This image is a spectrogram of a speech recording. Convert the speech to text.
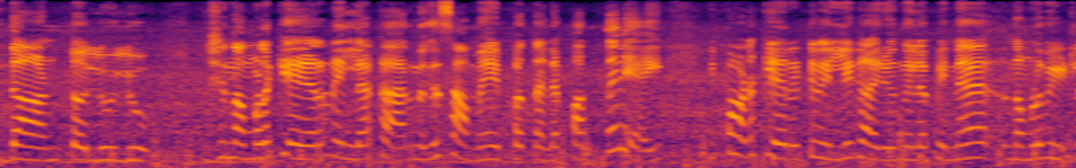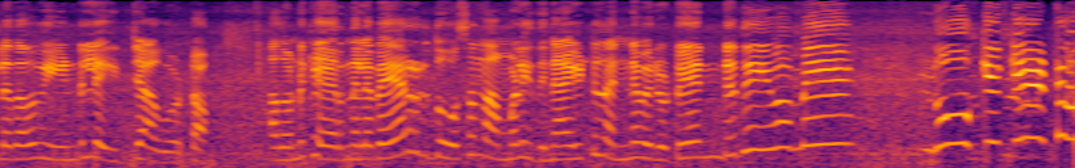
ഇതാണ് കേട്ടോ ലുലു. പക്ഷെ നമ്മൾ കയറണില്ല കാരണം ഇത് സമയം ഇപ്പം തന്നെ പത്തരയായി. ഇപ്പം അവിടെ കയറിയിട്ട് വലിയ കാര്യമൊന്നുമില്ല. പിന്നെ നമ്മൾ വീട്ടിലെത്താവ് വീണ്ടും ലേറ്റ് ആകും കേട്ടോ. അതുകൊണ്ട് കയറുന്നില്ല വേറൊരു ദിവസം നമ്മൾ ഇതിനായിട്ട് തന്നെ വരും കേട്ടോ എന്റെ ദൈവമേ നോക്കി കേട്ടോ.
